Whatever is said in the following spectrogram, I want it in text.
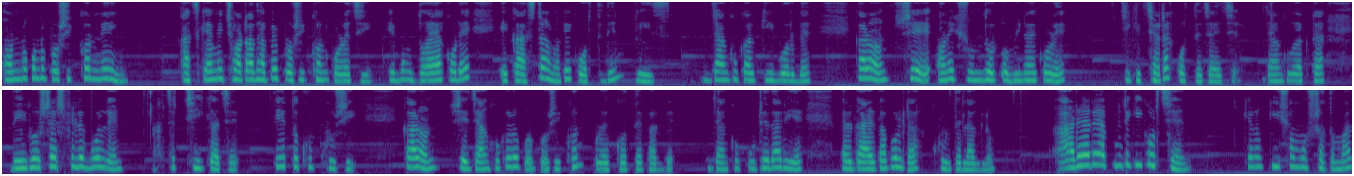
অন্য কোনো প্রশিক্ষণ নেই? আজকে আমি ছটা ধাপে প্রশিক্ষণ করেছি এবং দয়া করে এই কাজটা আমাকে করতে দিন, প্লিজ। জাঙ্কুক আর কি বলবে? কারণ সে অনেক সুন্দর অভিনয় করে চিকিৎসাটা করতে চাইছে। জাঙ্কুক একটা দীর্ঘশ্বাস ফেলে বললেন আচ্ছা ঠিক আছে। তে তো খুব খুশি। কারণ সে জাঙ্কুকের ওপর প্রশিক্ষণ প্রয়োগ করতে পারবে। জাঙ্কুক উঠে দাঁড়িয়ে তার গায়ের কাপড়টা খুলতে লাগল। আরে আরে, আপনি এটা কি করছেন? কেন, কি সমস্যা তোমার?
